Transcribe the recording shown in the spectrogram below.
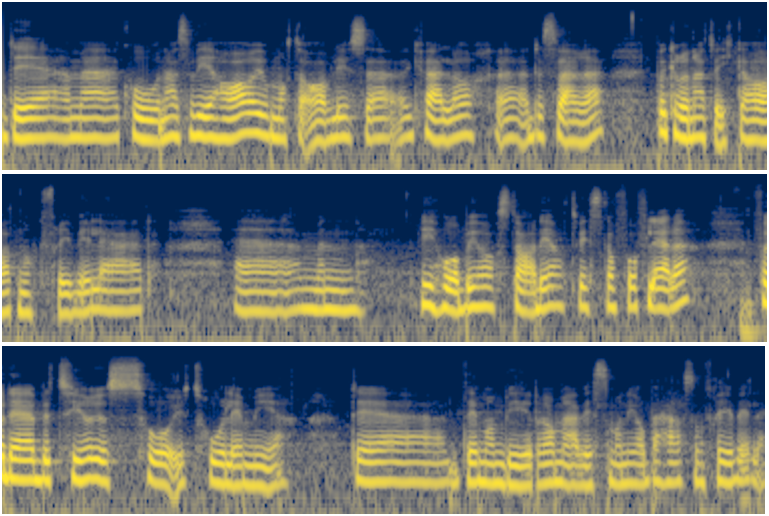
Det med korona. Så vi har jo måttet avlyse kvelder, eh, dessverre. Pga. at vi ikke har hatt nok frivillighet. Eh, men vi håper jo stadig at vi skal få flere. For det betyr jo så utrolig mye. Det, det man bidrar med hvis man jobber her som frivillig.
